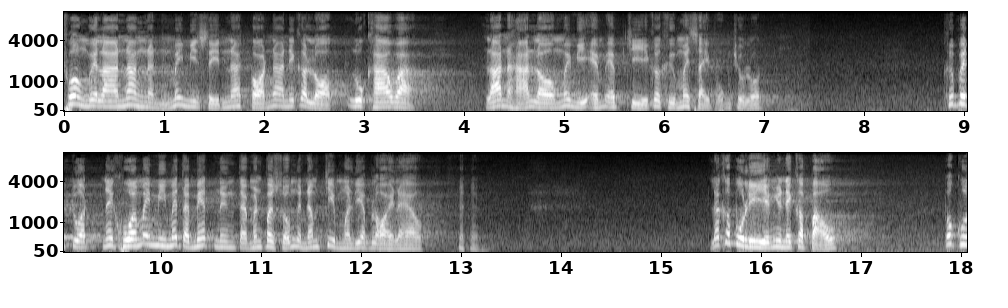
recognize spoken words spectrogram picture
ช่วงเวลานั่งนั่นไม่มีศีลนนะก่อนหน้านี้ก็หลอกลูกค้าว่า ร้านอาหารเราไม่มี MFG ก็คือไม่ใส่ผงชูรส คือไปตรวจในครัวไม่มีแม้แต่เม็ดหนึ่งแต่มันผสมกับน้ำจิ้มมาเรียบร้อยแล้ว แล้วก็บุหรี่ยังอยู่ในกระเป๋าเพราะครู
